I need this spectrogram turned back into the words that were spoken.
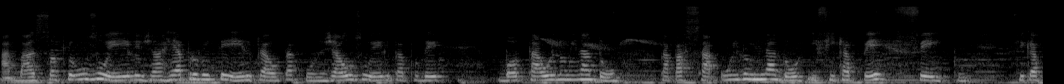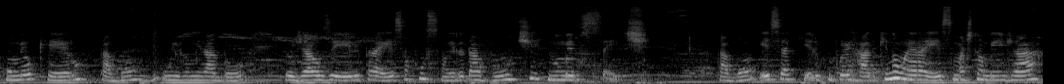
A base, só que eu uso ele, já reaproveitei ele pra outra coisa. Já uso ele pra poder botar o iluminador. Pra passar o iluminador e fica perfeito. Fica como eu quero, tá bom? O iluminador. Eu já usei ele pra essa função. Ele é da Vult número 7 tá bom? Esse aqui ele comprou errado, que não era esse, mas também já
